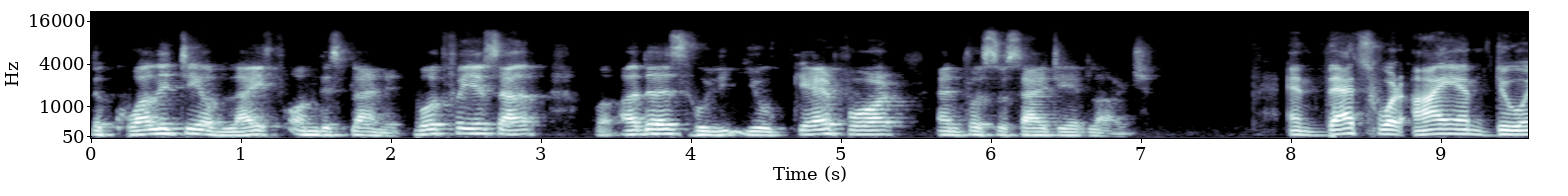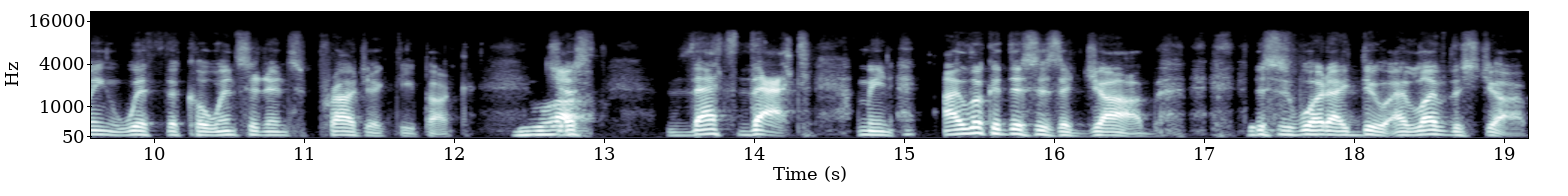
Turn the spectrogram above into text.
the quality of life on this planet, both for yourself, for others who you care for, and for society at large. And that's what I am doing with the Coincidence Project, Deepak. You Just that's that. I mean, I look at this as a job. This is what I do. I love this job.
